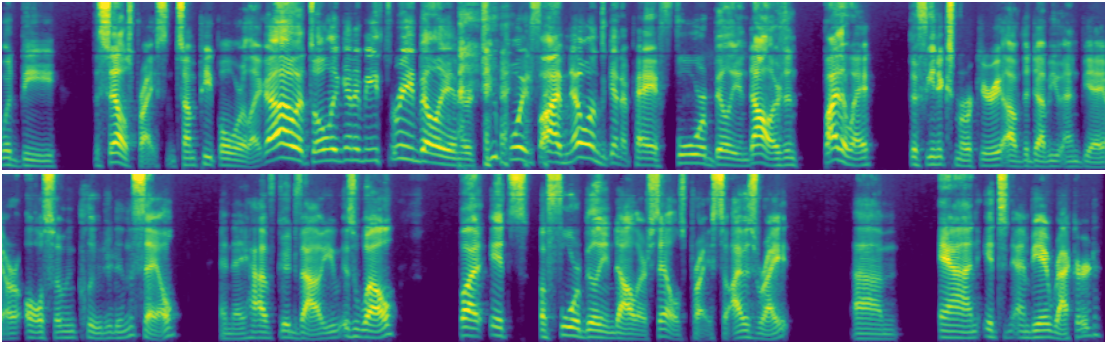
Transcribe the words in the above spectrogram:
would be the sales price. And some people were like, oh, it's only going to be 3 billion or 2.5. no one's going to pay $4 billion. And by the way, the Phoenix Mercury of the WNBA are also included in the sale and they have good value as well. But it's a $4 billion sales price. So I was right. Um, and it's an NBA record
